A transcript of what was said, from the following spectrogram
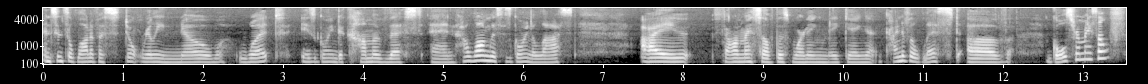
and since a lot of us don't really know what is going to come of this and how long this is going to last, I found myself this morning making kind of a list of goals for myself.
